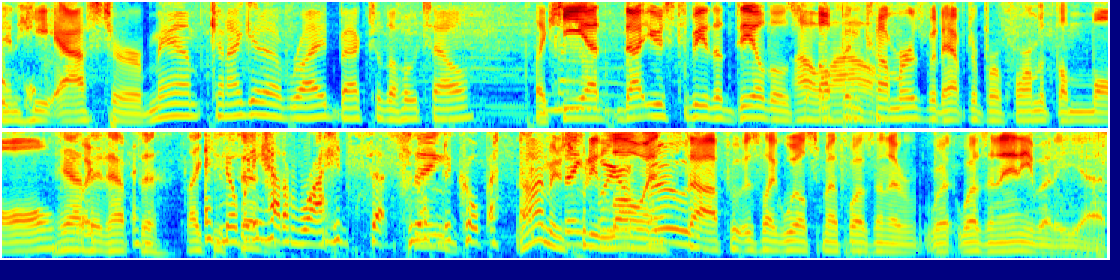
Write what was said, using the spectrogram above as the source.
And he asked her, ma'am, can I get a ride back to the hotel? Like he had, that used to be the deal. Those Oh, up and wow. comers would have to perform at the mall. Yeah, Like- they'd have to, like and you nobody said, had a ride set for sing. them to go back. No, I mean, it's Sing pretty for your low end food. stuff. It was like Will Smith wasn't a wasn't anybody yet.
